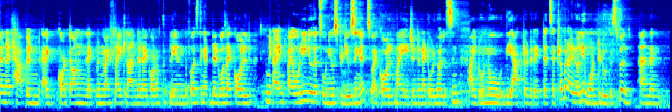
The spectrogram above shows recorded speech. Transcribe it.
when it happened. I got down, like when my flight landed, I got off the plane, and the first thing I did was I called. I mean, I, I only knew that Sony was producing it, so I called my agent and I told her, listen, I don't know the actor, director, etc., but I really want to do this film. And then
